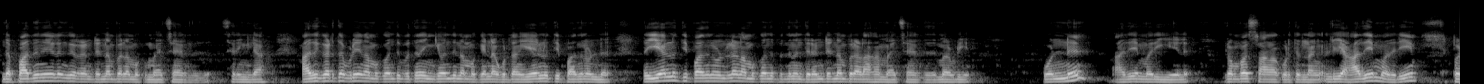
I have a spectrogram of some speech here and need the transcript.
இந்த பதினேழுங்கிற ரெண்டு நம்பர் நமக்கு மேட்ச் ஆயிருந்தது. சரிங்களா? அதுக்கு அடுத்தபடியே நமக்கு வந்து பார்த்திங்கன்னா இங்கே வந்து நமக்கு என்ன கொடுத்தாங்க? எழுநூற்றி பதினொன்று இந்த எழுநூற்றி பதினொன்றில் நமக்கு வந்து பார்த்திங்கன்னா இந்த ரெண்டு நம்பர் அழகாக மேட்ச் ஆயிருந்தது. மறுபடியும் ஒன்று அதே மாதிரி ஏழு. ரொம்ப ஸ்ட்ராங்காக கொடுத்துருந்தாங்க. இல்லையா? அதே மாதிரி இப்போ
